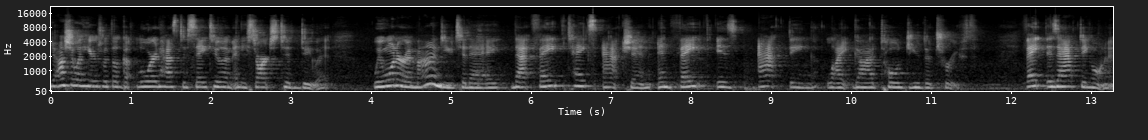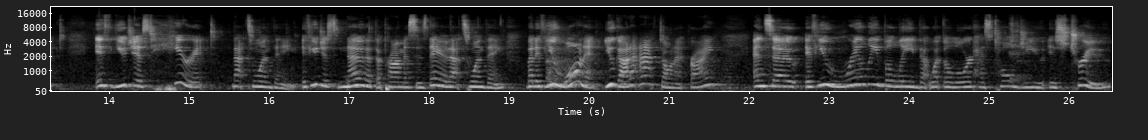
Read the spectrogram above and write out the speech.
Joshua hears what the Lord has to say to him and he starts to do it. We want to remind you today that faith takes action and faith is acting like God told you the truth. Faith is acting on it. If you just hear it, that's one thing. If you just know that the promise is there, that's one thing. But if you want it, you got to act on it, right? And so, if you really believe that what the Lord has told you is true,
